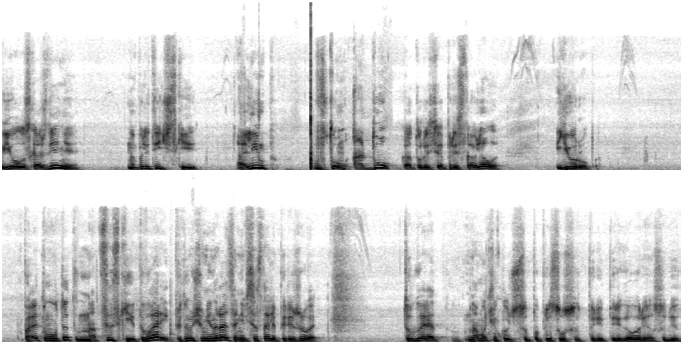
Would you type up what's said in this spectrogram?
в его восхождении на политический Олимп в том аду, который себя представляла Европа. Поэтому вот это нацистские твари, при том, что мне нравится, они все стали переживать. Тут говорят, нам очень хочется поприсутствовать при переговоре о суде.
